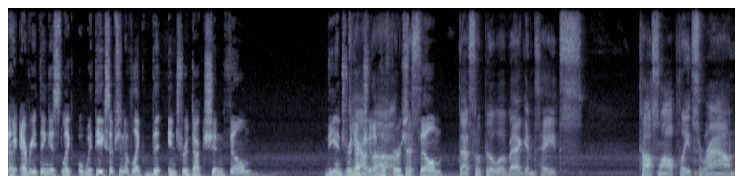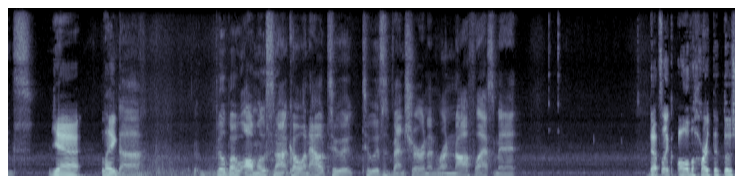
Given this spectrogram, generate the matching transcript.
like, everything is like, with the exception of like the introduction film, the introduction of the the- first this- film. That's what Bilbo Baggins hates. Tossing all plates around. Yeah, like uh, Bilbo almost not going out to to his adventure and then running off last minute. That's like all the heart that those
